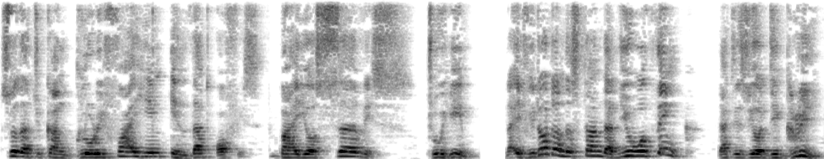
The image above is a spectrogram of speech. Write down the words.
so that you can glorify him in that office by your service to him. Now, if you don't understand that, you will think that is your degree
